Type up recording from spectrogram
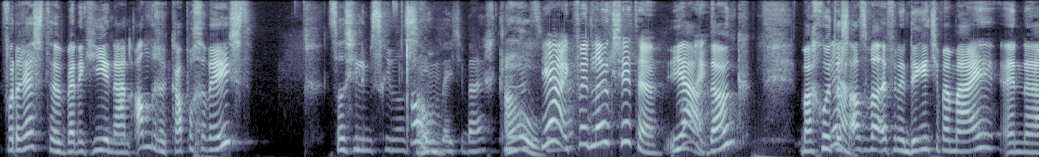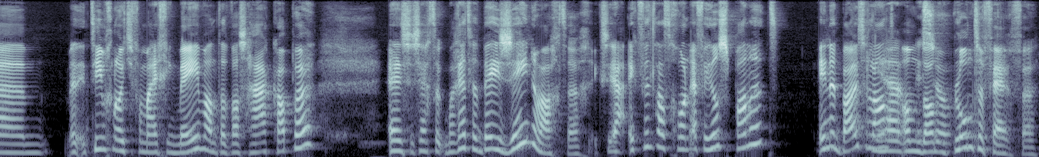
voor de rest eh, ben ik hier naar een andere kapper geweest. Zoals jullie misschien wel zien, Oh. een beetje bijgekleurd. Oh. Ja, ik vind het leuk zitten. Ja, Kijk. dank. Maar goed, dat is altijd wel even een dingetje bij mij. En ehm, een teamgenootje van mij ging mee, want dat was haar kappen. En ze zegt ook, Maret, wat ben je zenuwachtig? Ik zei, ja, ik vind dat gewoon even heel spannend in het buitenland Ja, om dan zo. blond te verven.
